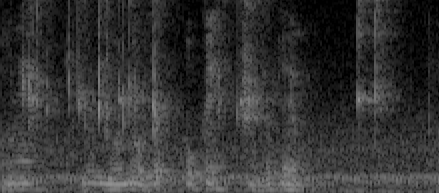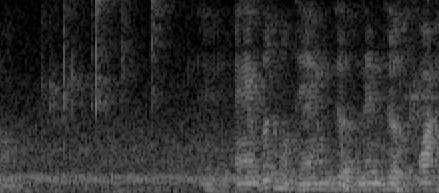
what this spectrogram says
Đó, nghe? Nước muối nổ rất ok nổ rất đều. Đó. thì anh em vớt hột thì anh em rửa nên rửa qua.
